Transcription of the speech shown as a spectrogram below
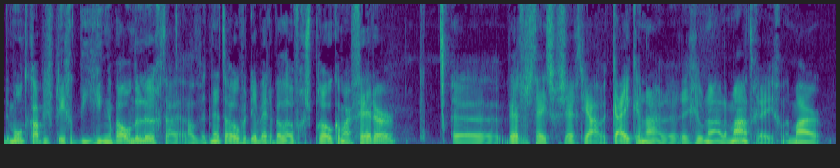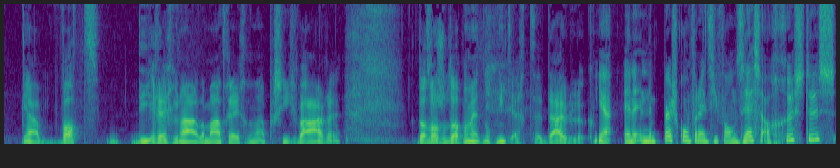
de mondkapjesplicht die hingen wel in de lucht. Daar hadden we het net over. Daar werden wel over gesproken. Maar verder werd er steeds gezegd, ja, we kijken naar uh, regionale maatregelen. Maar ja, wat die regionale maatregelen nou precies waren, dat was op dat moment nog niet echt uh, duidelijk. Ja, en in een persconferentie van 6 augustus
